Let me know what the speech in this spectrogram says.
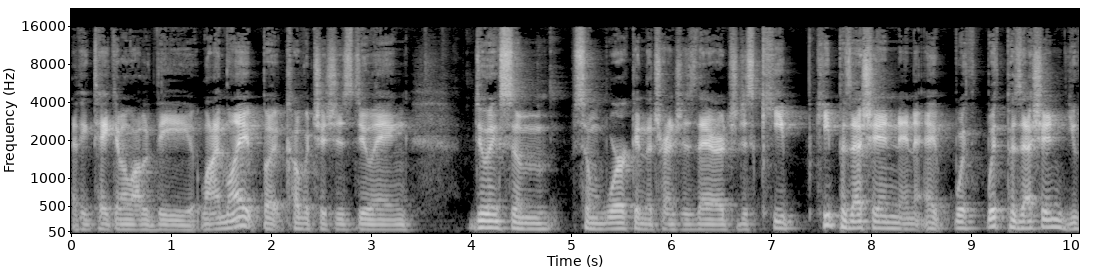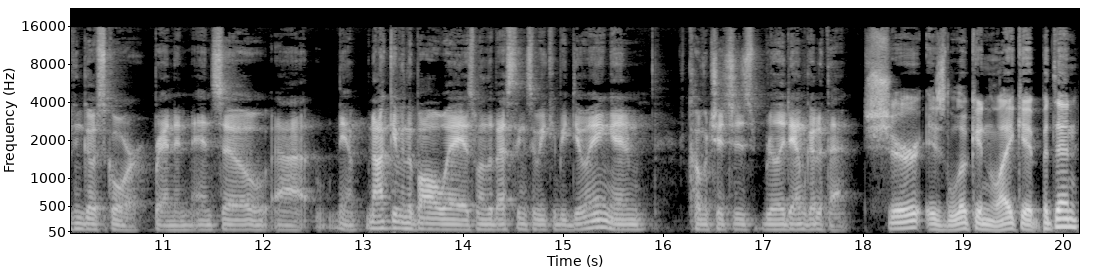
I think taken a lot of the limelight, but Kovacic is doing doing some some work in the trenches there to just keep keep possession and uh, with with possession you can go score Brandon and so uh, you know not giving the ball away is one of the best things that we could be doing and Kovacic is really damn good at that. Sure is looking like it. But then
